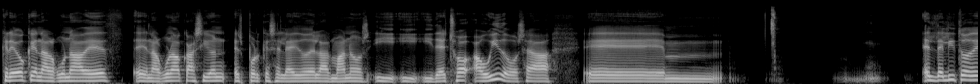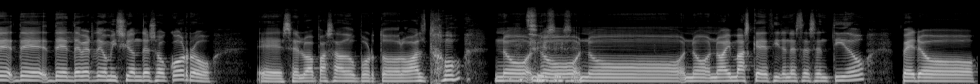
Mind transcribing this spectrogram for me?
creo que en alguna vez, en alguna ocasión, es porque se le ha ido de las manos y, de hecho ha huido. O sea, em, el delito del deber de omisión de socorro. Eh, se lo ha pasado por todo lo alto, no, no, no, no, no hay más que decir en ese sentido, pero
